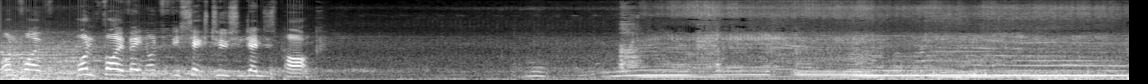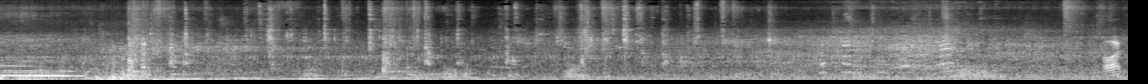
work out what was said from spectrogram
One five one five eight nine fifty six to St James's Park. Um, Alright.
